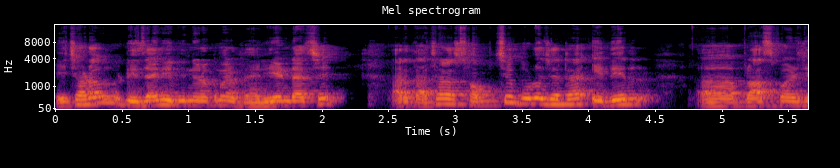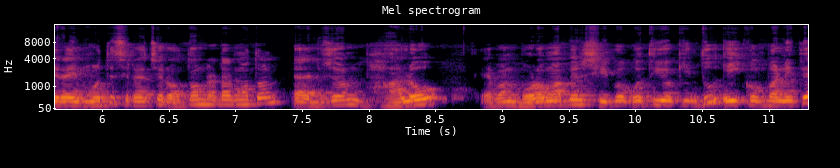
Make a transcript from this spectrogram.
এছাড়াও ডিজাইন বিভিন্ন রকমের ভ্যারিয়েন্ট আছে। আর তাছাড়া সবচেয়ে বড় যেটা এদের প্লাস পয়েন্ট যেটা এই মুহূর্তে, সেটা হচ্ছে রতন টাটার মতন একজন ভালো এবং বড় মাপের শিল্পপতিও কিন্তু এই কোম্পানিতে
